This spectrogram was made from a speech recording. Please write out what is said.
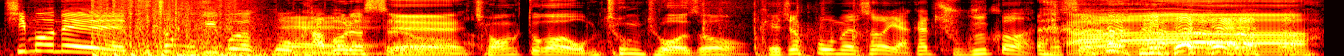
팀원의 투척무기 보였고 네. 가버렸어요. 네 정확도가 엄청 좋아서 궤적 보면서 약간 죽을 것 같았어요. 아,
